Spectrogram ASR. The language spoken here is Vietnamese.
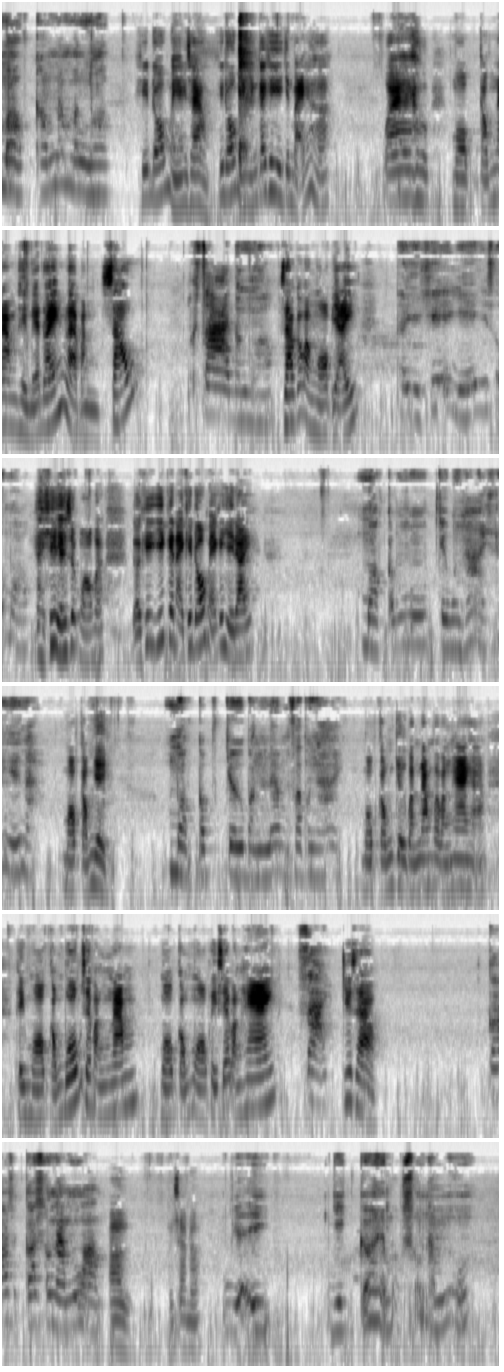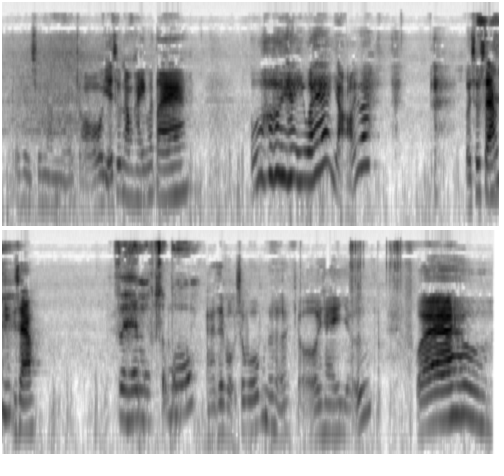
một cộng năm bằng một. Khi đố mẹ sao? Khi đố mẹ những cái khi trên bảng á hả? Wow một cộng năm thì mẹ đoán là bằng 6 sai bằng một. Sao có bằng một vậy? Tại vì khi vẽ với số một. Đây khi vậy số 1 hả? Rồi khi viết cái này khi đố mẹ cái gì đây? Một cộng trừ bằng hai sẽ thế nào? Một cộng gì? Một cộng trừ bằng năm và bằng hai. Một cộng trừ bằng 5 và bằng 2 hả thì một cộng 4 sẽ bằng 5 một cộng 1 thì sẽ bằng 2 sai. Chứ sao? Có có số năm đúng không? Ừ. Rồi sao nữa? Vậy vậy có thêm một số năm nữa. Có thêm số 5 nữa. Trời ơi vậy số 5 hay quá ta. Ôi hay quá giỏi quá. Rồi số 6 viết thì sao? Về một số bốn. À thêm một số 4 nữa hả? Trời ơi hay dữ. Wow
